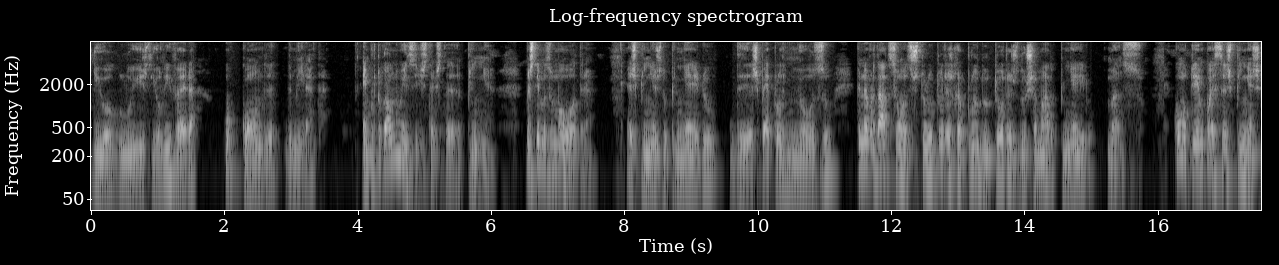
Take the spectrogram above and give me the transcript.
Diogo Luís de Oliveira, o conde de Miranda. Em Portugal não existe esta pinha, mas temos uma outra, as pinhas do pinheiro de aspecto linhoso, que na verdade são as estruturas reprodutoras do chamado pinheiro manso. Com o tempo, essas pinhas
